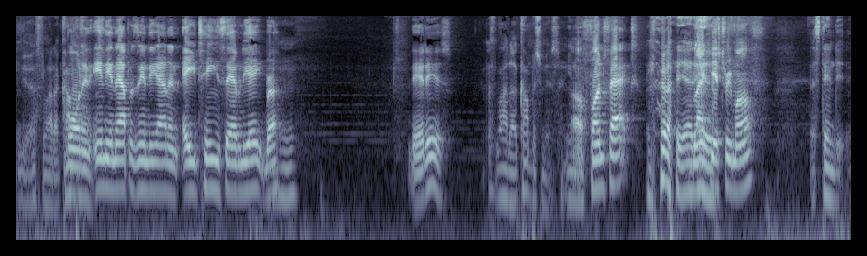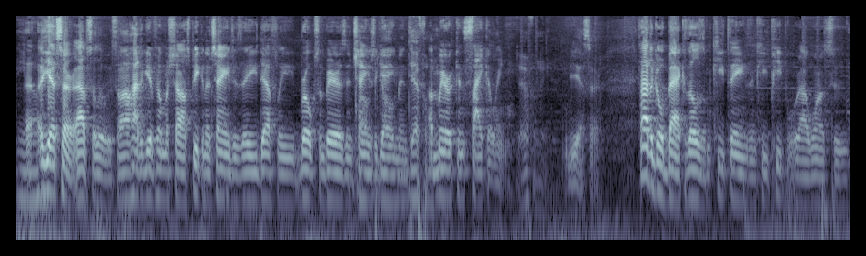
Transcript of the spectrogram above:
Yeah, that's a lot of born in Indianapolis, Indiana in 1878, bro. Mm-hmm. There it is. That's a lot of accomplishments. You A know? fun fact: yeah, it Black is. History Month. Extended. You know, Uh, yes, sir, absolutely. So I had to give him a shout. Speaking of changes, he definitely broke some barriers and changed the Oh, game in definitely. American cycling. definitely. Yes, sir. So I had to go back because those are some key things and key people that I wanted to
